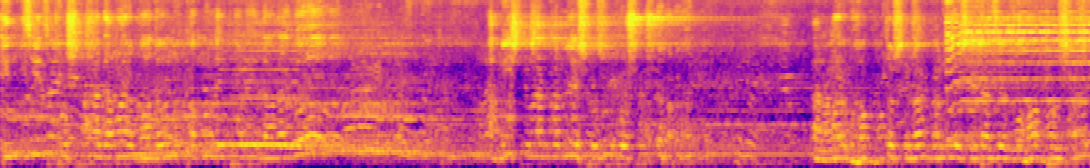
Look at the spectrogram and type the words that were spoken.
কিঞ্চিত প্রসাদ আমার বদন কমলে পড়ে, দাদা গো, আমি সেবা করলে শুধু প্রসাদ হয়। আর আমার ভক্ত সেবা করলে সেটা যে মহাপ্রসাদ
